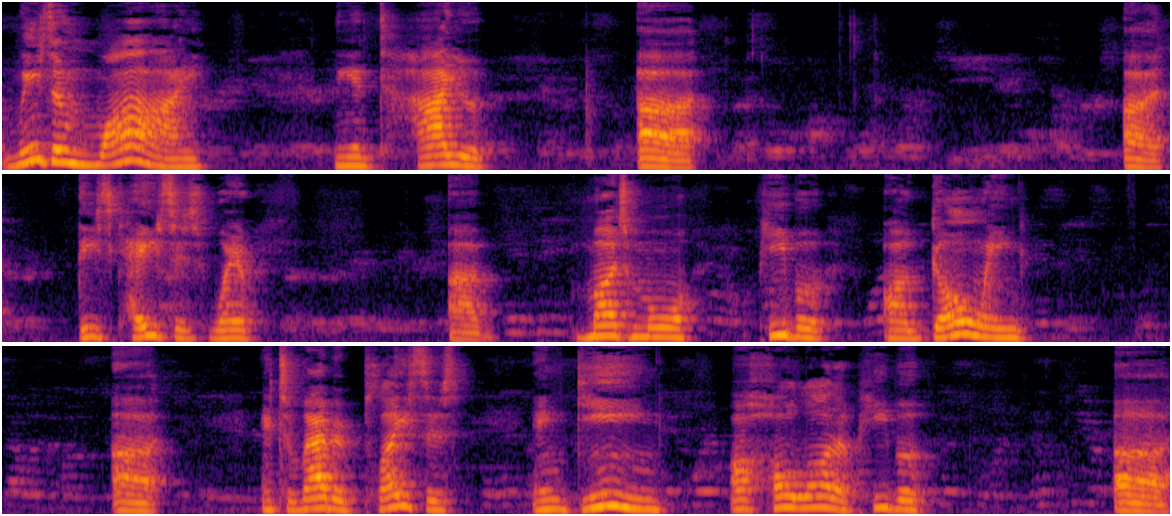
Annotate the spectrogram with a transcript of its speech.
reason why the entire uh uh these cases where uh much more people are going uh into rapid places and getting a whole lot of people uh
